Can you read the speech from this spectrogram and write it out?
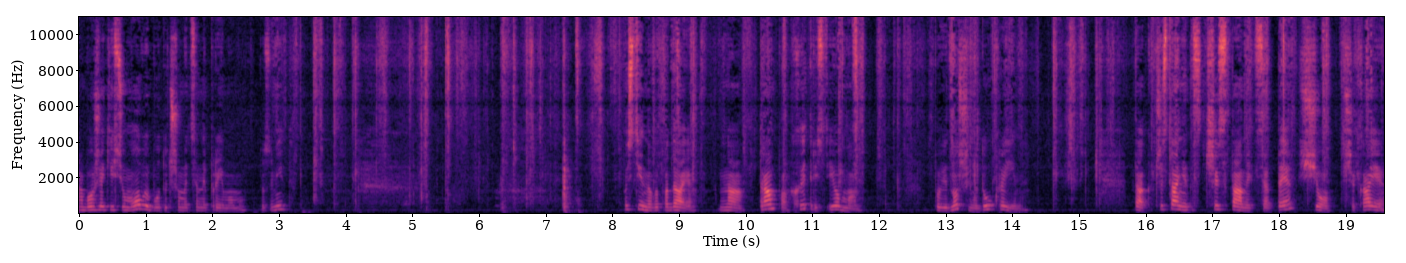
Або ж якісь умови будуть, що ми це не приймемо. Розумієте? Постійно випадає на Трампа хитрість і обман по відношенню до України. Так, чи стане, чи станеться те, що чекає,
